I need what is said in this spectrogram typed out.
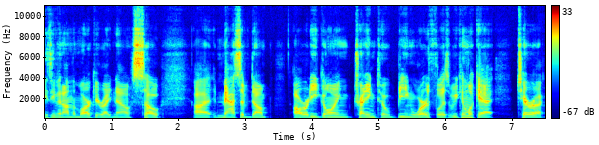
is even on the market right now. So, uh, massive dump, already going trending to being worthless. We can look at Terra,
